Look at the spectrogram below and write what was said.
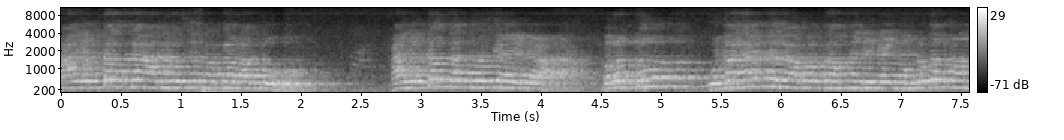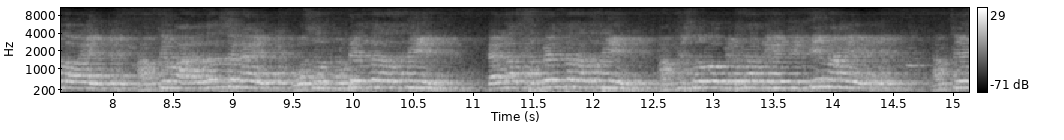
हा एकटाच का आदिवासी सरकार राहतो? हा एकटाच आदिवासी आहे का? परंतु कोणालाही न घाबरता आमचे जे काही नम्रता बांधव आहेत आमचे मार्गदर्शक आहेत वसंत मोठे सर असतील त्याला सुपे सर असतील आमची सर्व बिरसा आमचे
